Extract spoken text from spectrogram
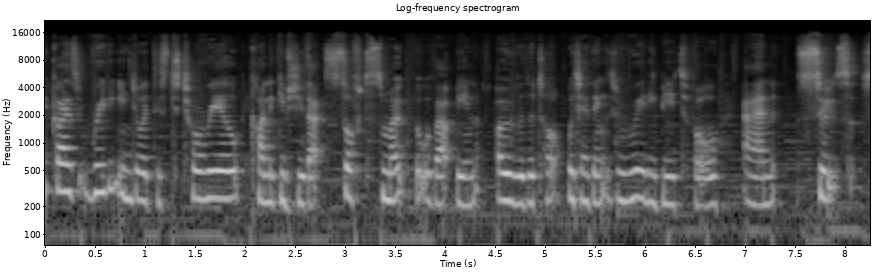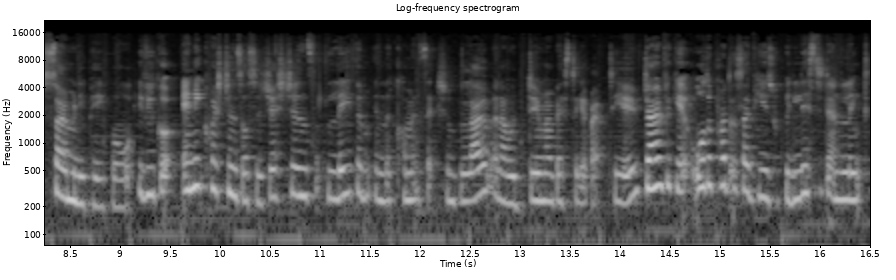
you guys really enjoyed this tutorial. It kind of gives you that soft smoke but without being over the top, which I think is really beautiful and suits so many people. If you've got any questions or suggestions, leave them in the comment section below and I will do my best to get back to you. Don't forget all the products I've used will be listed and linked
